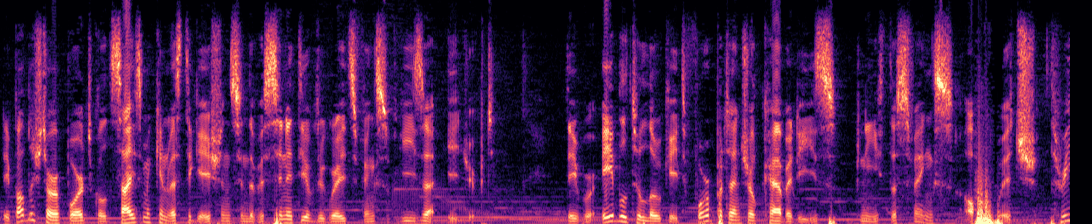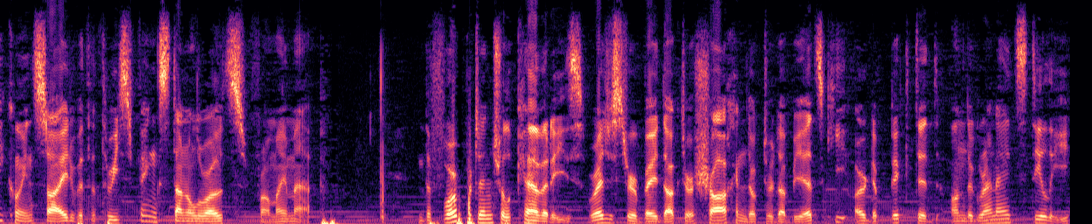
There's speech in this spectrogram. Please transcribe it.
They published a report called Seismic Investigations in the Vicinity of the Great Sphinx of Giza, Egypt. They were able to locate four potential cavities beneath the Sphinx, of which three coincide with the three Sphinx tunnel routes from my map. The four potential cavities registered by Dr. Schoch and Dr. Dobecki are depicted on the granite stele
